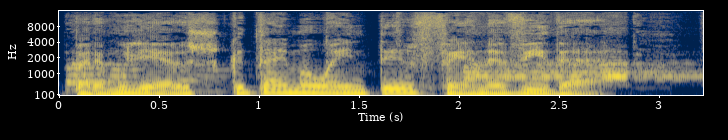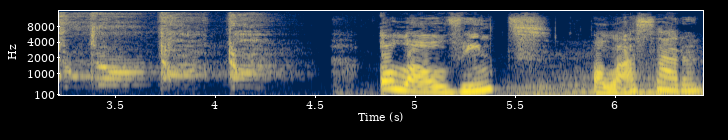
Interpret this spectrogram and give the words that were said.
Para mulheres que teimam em ter fé na vida. Olá, ouvinte. Olá, Sara.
